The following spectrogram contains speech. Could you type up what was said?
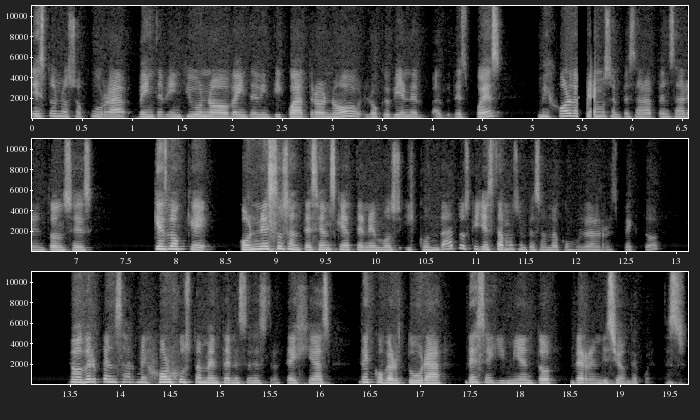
esto nos ocurra 2021, 2024, ¿no? Lo que viene eh, después. Mejor deberíamos empezar a pensar entonces qué es lo que con esos antecedentes que ya tenemos y con datos que ya estamos empezando a acumular al respecto, poder pensar mejor justamente en esas estrategias de cobertura, de seguimiento, de rendición de cuentas.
